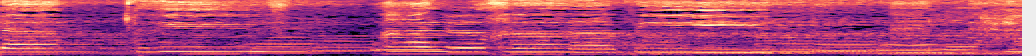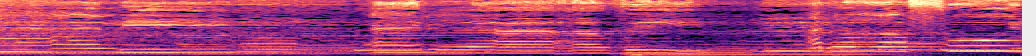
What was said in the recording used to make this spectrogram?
اللطيف الخبير الحليم العظيم. الغفور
